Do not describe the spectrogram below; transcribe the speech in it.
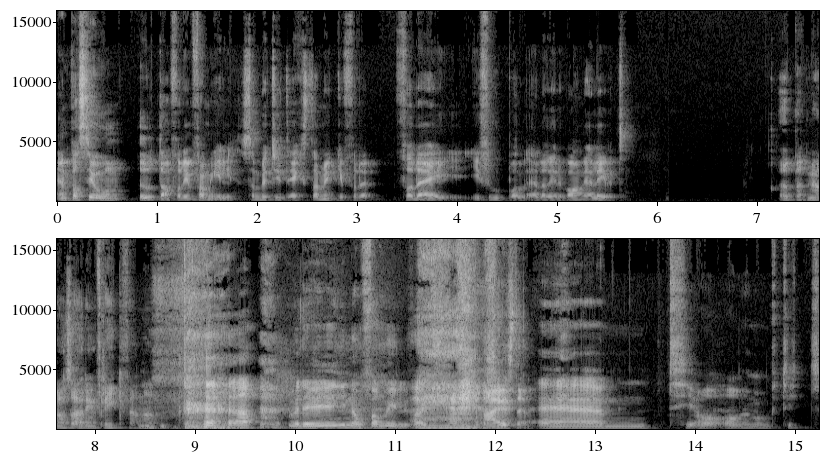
En person utanför din familj som betytt extra mycket för, det, för dig i fotboll eller i det vanliga livet? Öppet mål så är din flickvän nu. men det är inom familj faktiskt. Ja, just det. Ehm, ja, vem har betytt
